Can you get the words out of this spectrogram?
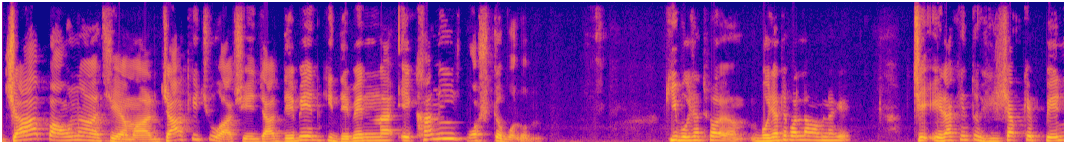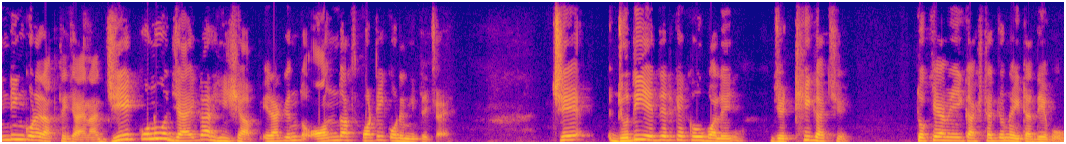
যা পাওনা আছে আমার, যা কিছু আছে, যা দেবেন কি দেবেন না, এখানেই স্পষ্ট বলুন। কি বোঝাতে বোঝাতে পারলাম আপনাকে? যে এরা কিন্তু হিসাবকে পেন্ডিং করে রাখতে চায় না। যে কোনো জায়গার হিসাব এরা কিন্তু অন দ্য স্পটে করে নিতে চায়। যে যদি এদেরকে কেউ বলে যে, ঠিক আছে তোকে আমি এই কাজটার জন্য এটা দেব।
